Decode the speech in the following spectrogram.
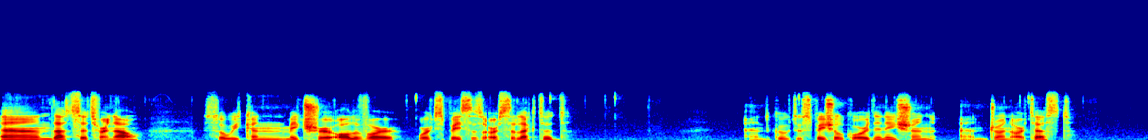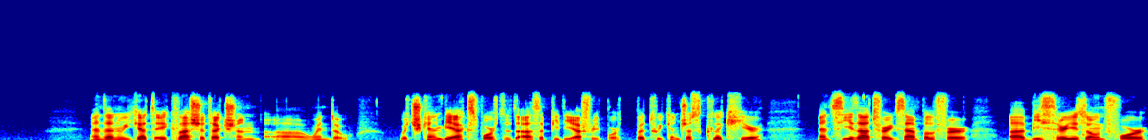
And that's it for now. So we can make sure all of our workspaces are selected and go to spatial coordination and run our test. And then we get a clash detection uh, window, which can be exported as a PDF report. But we can just click here and see that, for example, for uh, B3 zone 4,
